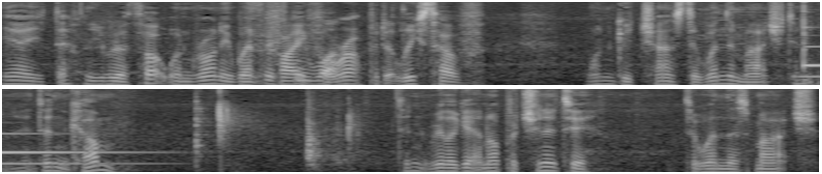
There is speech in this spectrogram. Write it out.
Yeah, you definitely would have thought when Ronnie went 5 4 up, he'd at least have one good chance to win the match. It didn't, it didn't come. Didn't really get an opportunity to win this match.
